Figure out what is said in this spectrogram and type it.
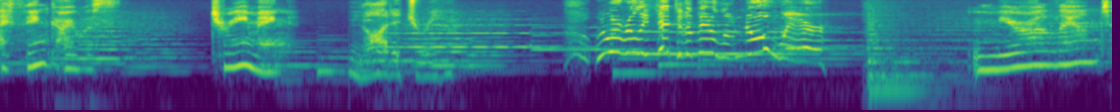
I think I was dreaming. Not a dream. We were really sent to the middle of nowhere! Miraland?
